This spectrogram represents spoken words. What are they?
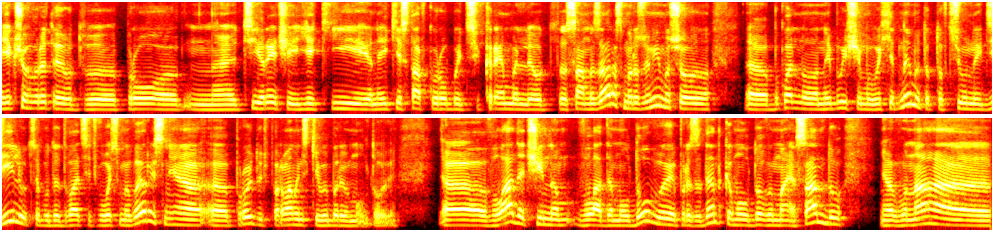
якщо говорити от е, про ті речі, які на які ставку робить Кремль, от саме зараз, ми розуміємо, що е, буквально найближчими вихідними, тобто в цю неділю, це буде 28 вересня, е, пройдуть парламентські вибори в Молдові. Е, Влада, чинна влада Молдови, президентка Молдови Майя Санду е, вона е,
